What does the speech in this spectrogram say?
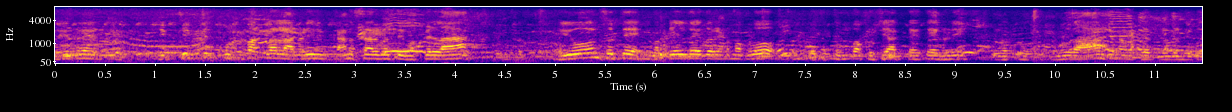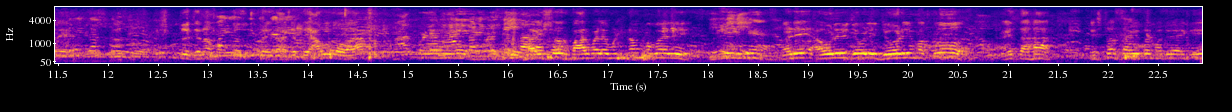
ಚಿಕ್ಕ ಚಿಕ್ಕ ಚಿಕ್ಕ ಪುಟ್ಟ ಮಕ್ಕಳಲ್ಲ, ನೋಡಿ, ನಿಮ್ಗೆ ಕಾಣಿಸ್ತಾ ಇರ್ಬೇಕು ಮಕ್ಕಳೆಲ್ಲ. ಅಯ್ಯೋ ಅನ್ಸುತ್ತೆ. ಮಕ್ಕಳಿಲ್ಲದೆ ಇದ್ದಾರೆ ಹೆಣ್ಮಕ್ಳು. ತುಂಬಾ ಖುಷಿ ಆಗ್ತಾ ನೋಡಿ. ಇವತ್ತು ನೂರಾರು ಜನ ಮಕ್ಕಳು ತಿಳ್ಕೊಂಡಿದ್ದಾರೆ ಇವತ್ತು ಎಷ್ಟು ಜನ ಮಕ್ಕಳು ಇದಾಗುತ್ತೆ? ಯಾವುದು ಮೈಸೂರು ಮಾರ್ಬಳೆ ಮುಂಡಿನ ಮಗುವಲ್ಲಿ ನೋಡಿ, ಅವಳಿ ಜವಳಿ ಜೋಡಿ ಮಕ್ಕಳು ಆಯ್ತಾ? ಎಷ್ಟು ವರ್ಷ ಆಗಿದೆ ಮದುವೆ ಆಗಿ?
